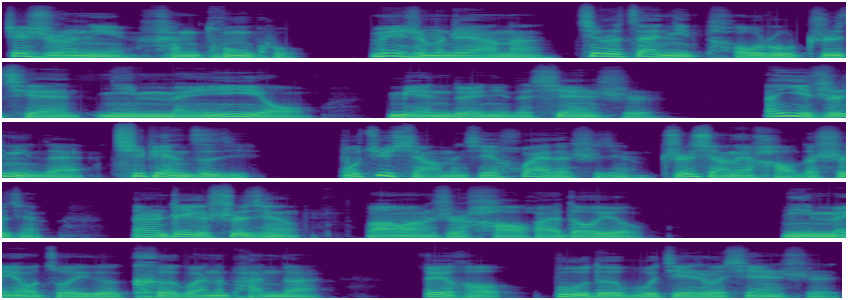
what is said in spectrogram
这时候你很痛苦，为什么这样呢？就是在你投入之前，你没有面对你的现实，那一直你在欺骗自己，不去想那些坏的事情，只想那好的事情。但是这个事情往往是好坏都有，你没有做一个客观的判断，最后不得不接受现实。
